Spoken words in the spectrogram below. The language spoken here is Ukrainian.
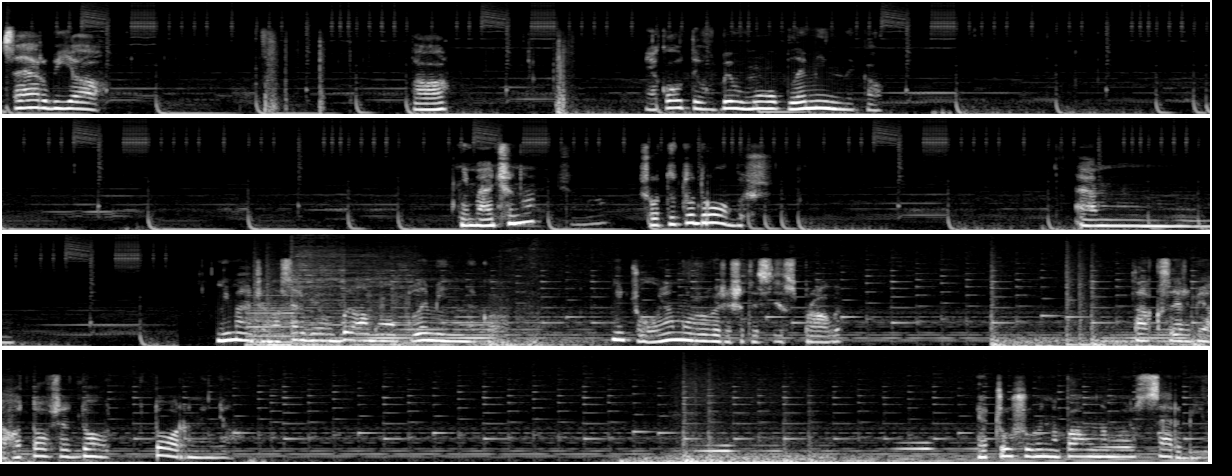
Сербія. Так. Якого ти вбив мого племінника? Німеччина? Що ти тут робиш? Ем... Німеччина, Сербія вбила мого племінника. Нічого, я можу вирішити ці справи. Так, Сербія, готовся до вторгнення. Я чув, що ви напали на мою Сербію.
